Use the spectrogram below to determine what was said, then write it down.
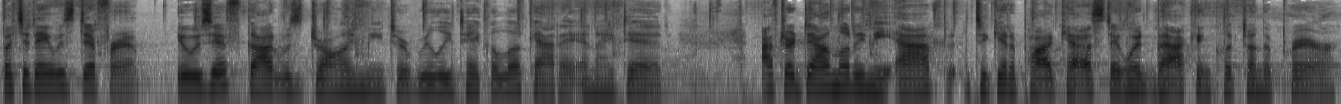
But today was different. It was if God was drawing me to really take a look at it, and I did. After downloading the app to get a podcast, I went back and clicked on the prayer.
